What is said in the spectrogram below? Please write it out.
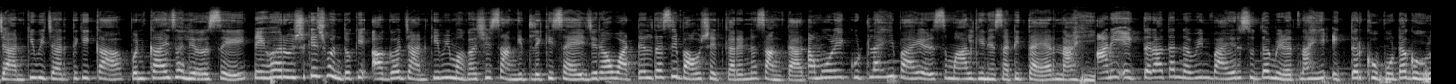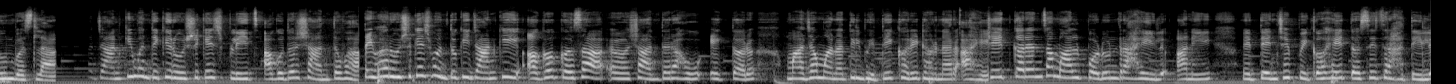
जानकी विचारते की का? पण काय झाले असे? तेव्हा ऋषिकेश म्हणतो की अगं जानकी मी मगाशी सांगितले की सयाजीराव वाटेल तसे भाव शेतकऱ्यांना सांगतात. त्यामुळे कुठलाही बायर्स माल घेण्यासाठी तयार नाही. आणि एकतर आता नवीन बायर सुद्धा मिळत नाही. एकतर खूप मोठा घोळून बसला. जानकी म्हणते की ऋषिकेश प्लीज अगोदर शांत व्हा. तेव्हा ऋषिकेश म्हणतो की जानकी अगं कसा शांत राहू? एकतर माझ्या मनातील भीती खरी ठरणार आहे. शेतकऱ्यांचा माल पडून राहील आणि त्यांचे पिकं हे तसेच राहतील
